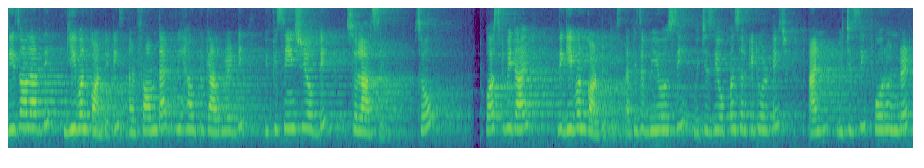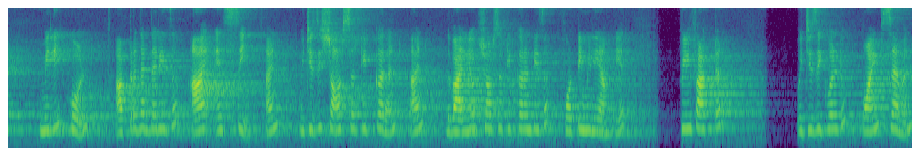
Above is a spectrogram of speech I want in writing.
these all are the given quantities and from that we have to calculate the efficiency of the solar cell. So first we write the given quantities that is a VOC which is the open circuit voltage and which is the 400 millivolt. After that there is a ISC and which is the short circuit current and the value of short circuit current is a 40 milliampere. Fill factor which is equal to 0.7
